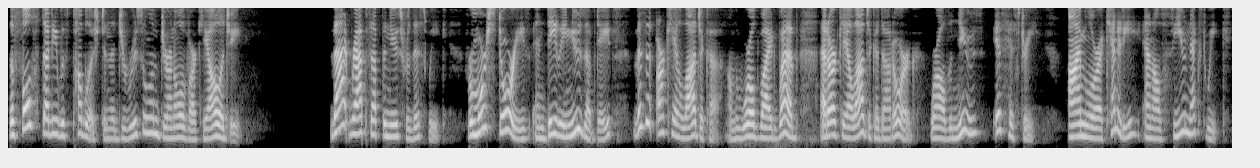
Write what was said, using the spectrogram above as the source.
The full study was published in the Jerusalem Journal of Archaeology. That wraps up the news for this week. For more stories and daily news updates, visit Archaeologica on the World Wide Web at archaeologica.org, where all the news is history. I'm Laura Kennedy, and I'll see you next week.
